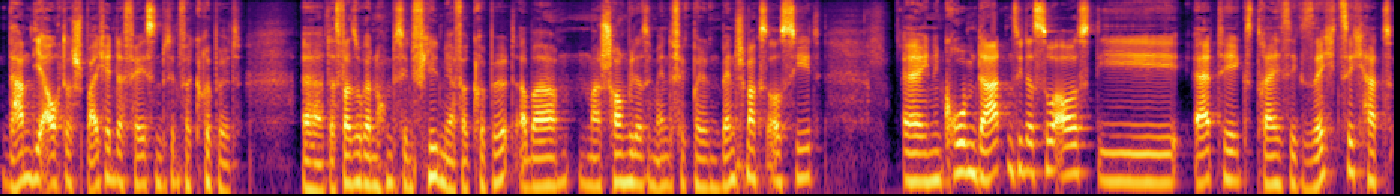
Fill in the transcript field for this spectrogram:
Da haben die auch das Speicherinterface ein bisschen verkrüppelt. Äh, das war sogar noch ein bisschen viel mehr verkrüppelt, aber mal schauen, wie das im Endeffekt bei den Benchmarks aussieht. Äh, in den groben Daten sieht das so aus, die RTX 3060 hat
